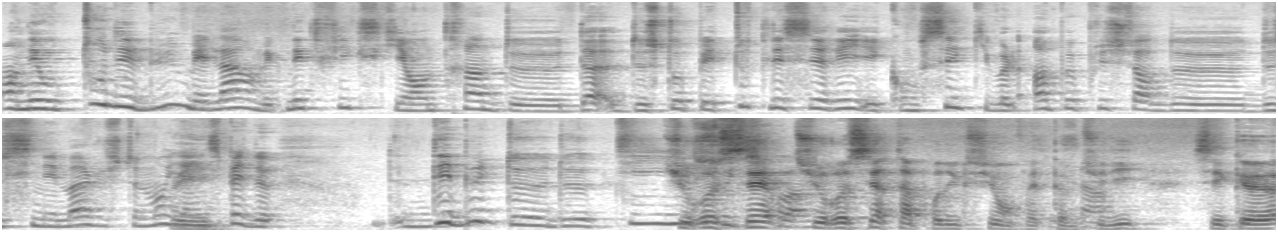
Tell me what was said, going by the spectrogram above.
On est au tout début, mais là, avec Netflix qui est en train de, de stopper toutes les séries et qu'on sait qu'ils veulent un peu plus faire de, de cinéma, justement, il y a une espèce de, début de, de petit. tu resserres, tu resserres ta production en fait, comme ça. tu dis. C'est que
